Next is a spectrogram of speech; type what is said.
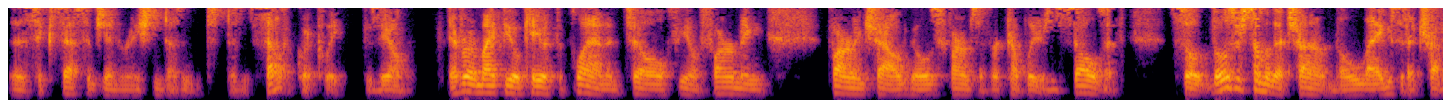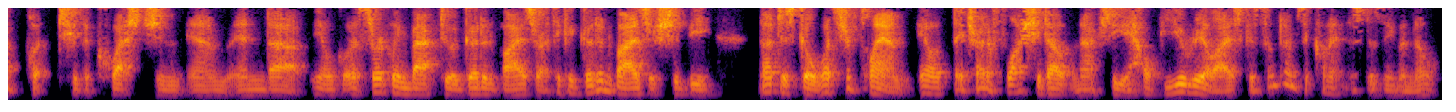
the successive generation doesn't, doesn't sell it quickly. Because, you know, everyone might be okay with the plan until, you know, farming, farming child goes, farms it for a couple years and sells it. So those are some of the try, the legs that I try to put to the question. And, and, uh, you know, circling back to a good advisor, I think a good advisor should be not just go, what's your plan? You know, they try to flush it out and actually help you realize because sometimes the client just doesn't even know.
